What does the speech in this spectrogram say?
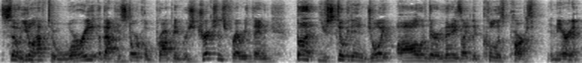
So you don't have to worry about historical property restrictions for everything, but you still get to enjoy all of their amenities like the coolest parks in the area.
